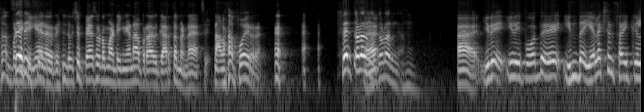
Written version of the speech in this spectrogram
பண்ணிட்டீங்க. ரெண்டு நிமிஷம் பேச விட மாட்டீங்கன்னா அப்புறம் அதுக்கு அர்த்தம் என்ன. நான் வேணா போயிடுறேன். சரி தொடருங்க தொடருங்க. இது இது இப்போ வந்து இந்த எலெக்ஷன் சைக்கிள்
